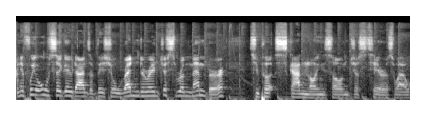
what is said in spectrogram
And if we also go down to visual rendering, just remember to put scan lines on just here as well.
